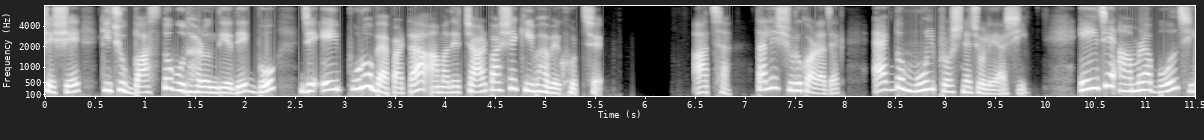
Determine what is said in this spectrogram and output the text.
শেষে কিছু বাস্তব উদাহরণ দিয়ে দেখব যে এই পুরো ব্যাপারটা আমাদের চারপাশে কীভাবে ঘটছে। আচ্ছা তাহলে শুরু করা যাক। একদম মূল প্রশ্নে চলে আসি। এই যে আমরা বলছি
